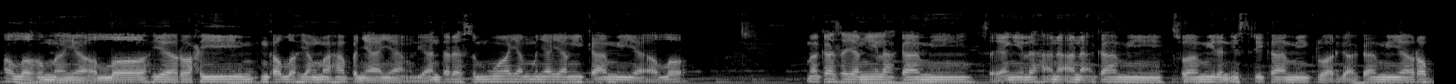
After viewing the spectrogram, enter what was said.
Allahumma ya Allah ya Rahim, Engkau Allah yang maha penyayang di antara semua yang menyayangi kami ya Allah maka sayangilah kami, sayangilah anak-anak kami, suami dan istri kami, keluarga kami, ya Rob.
